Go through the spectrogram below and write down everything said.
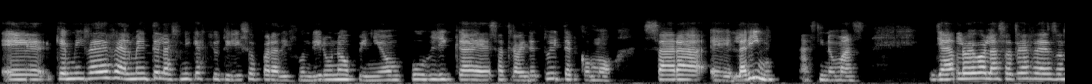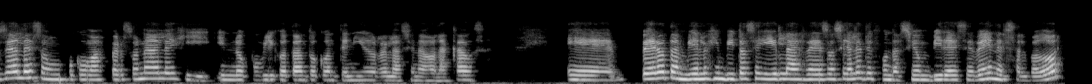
eh, que mis redes realmente las únicas que utilizo para difundir una opinión pública es a través de Twitter como Sara eh, Larín, así nomás. Ya luego las otras redes sociales son un poco más personales y, no publico tanto contenido relacionado a la causa. Eh, pero también los invito a seguir las redes sociales de Fundación Vida SB en El Salvador.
